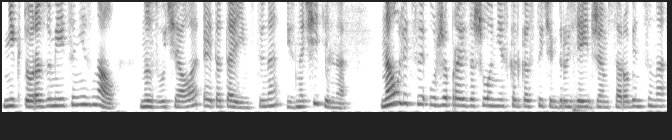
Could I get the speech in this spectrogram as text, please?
никто, разумеется, не знал, но звучало это таинственно и значительно. На улице уже произошло несколько стычек друзей Джемса Робинсона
